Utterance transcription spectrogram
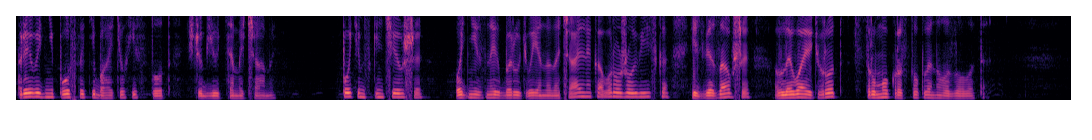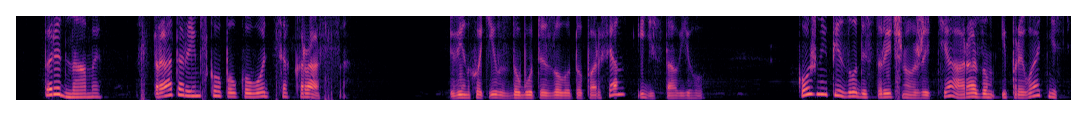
привидні постаті багатьох істот, що б'ються мечами. Потім, скінчивши, одні з них беруть воєнноначальника ворожого війська і, зв'язавши, вливають в рот струмок розтопленого золота. Перед нами страта римського полководця Краса. Він хотів здобути золото парфян і дістав його. Кожний епізод історичного життя, а разом і приватність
